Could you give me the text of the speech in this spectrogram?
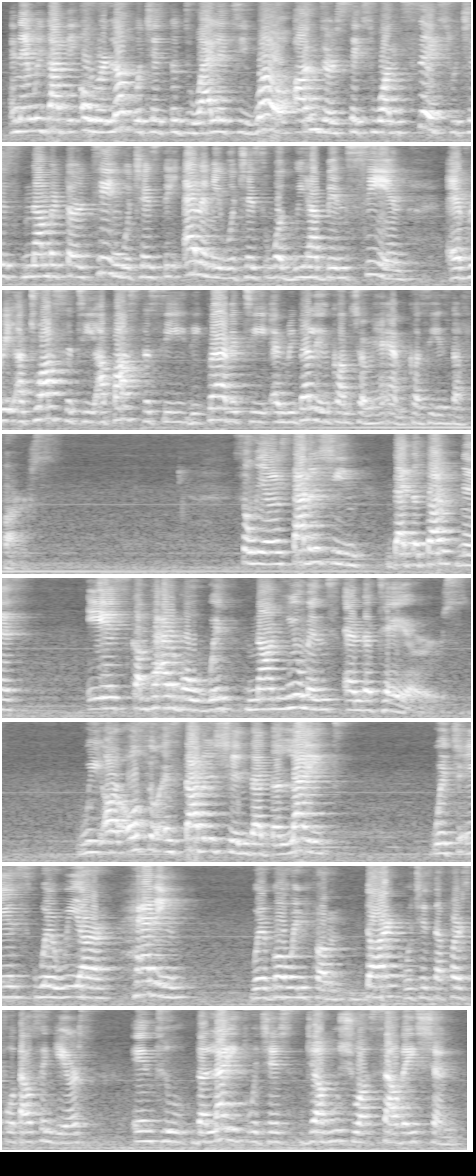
And then we got the overlook, which is the duality world under 616, which is number 13, which is the enemy, which is what we have been seeing Every atrocity, apostasy, depravity, and rebellion comes from him because he is the first. So we are establishing that the darkness is compatible with non-humans and the tares. We are also establishing that the light, which is where we are heading, we're going from dark, which is the first 4,000 years, into the light, which is Jahushua's salvation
